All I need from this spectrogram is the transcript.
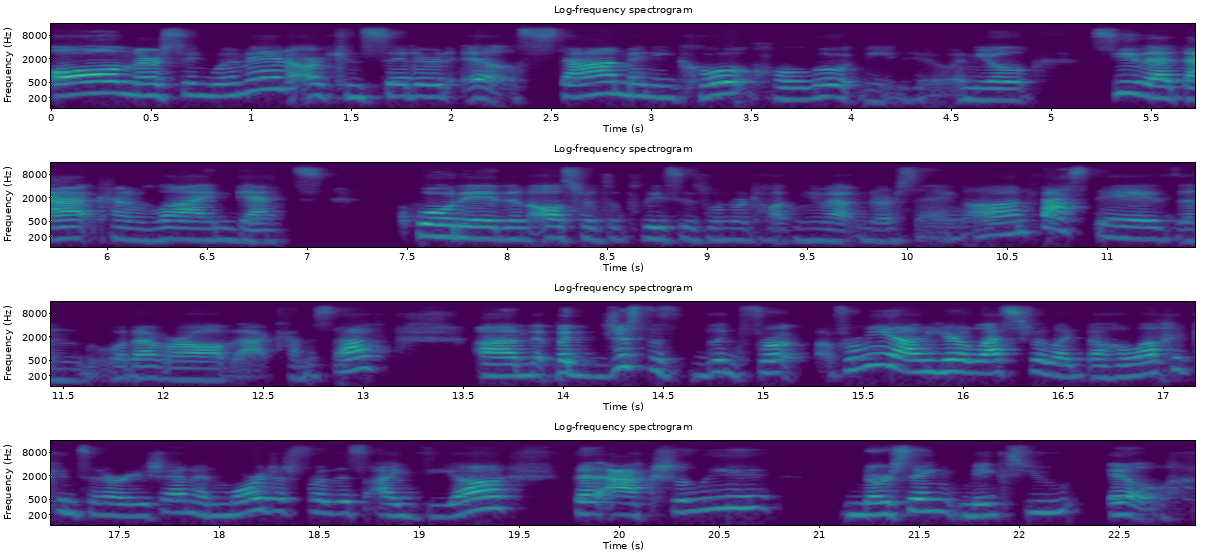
all nursing women are considered ill. And you'll see that that kind of line gets quoted in all sorts of places when we're talking about nursing on fast days and whatever, all that kind of stuff. Um, but just this, like for for me, I'm here less for like the halachic consideration and more just for this idea that actually nursing makes you ill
